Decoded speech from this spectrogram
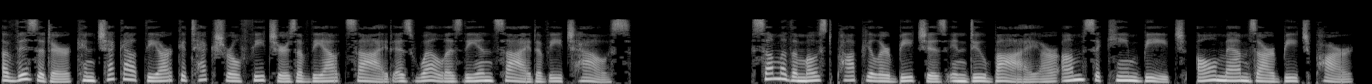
A visitor can check out the architectural features of the outside as well as the inside of each house. Some of the most popular beaches in Dubai are Umm Suqeim Beach, Al Mamzar Beach Park,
